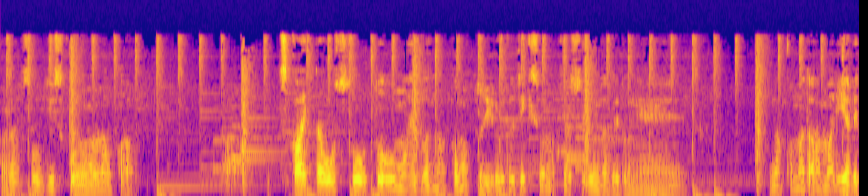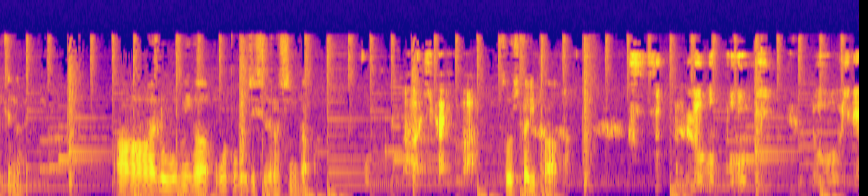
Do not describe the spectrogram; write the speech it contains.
だからそう、ディスコードもなんか、あ使い倒そうと思えばなんかもっといろいろできそうな気がするんだけどね。なんかまだあんまりやれてない。あー、ロボミがオート放置してたら死んだ。あ、光パそう、光か。ー。ロボミ。ロボミね。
